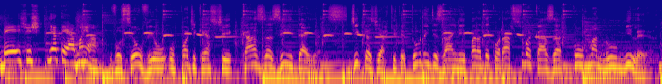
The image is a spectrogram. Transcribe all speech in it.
Beijos e até amanhã. Você ouviu o podcast Casas e Ideias. Dicas de arquitetura e design para decorar sua casa com Manu Miller.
